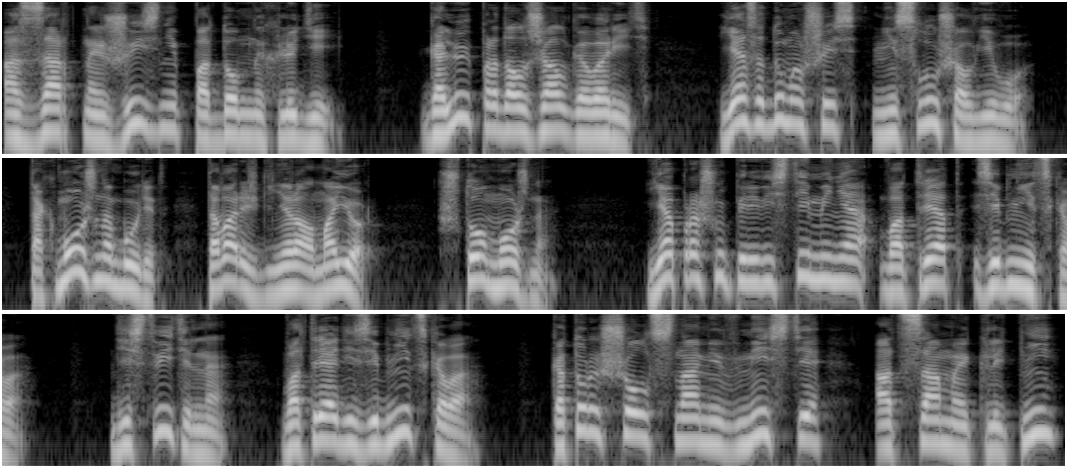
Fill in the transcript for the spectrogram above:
азартной жизни подобных людей. Галюй продолжал говорить. Я, задумавшись, не слушал его. «Так можно будет, товарищ генерал-майор?» «Что можно?» «Я прошу перевести меня в отряд Зебницкого». Действительно, в отряде Зебницкого, который шел с нами вместе от самой Клетни,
